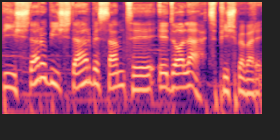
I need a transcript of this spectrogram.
بیشتر و بیشتر به سمت عدالت پیش ببره.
